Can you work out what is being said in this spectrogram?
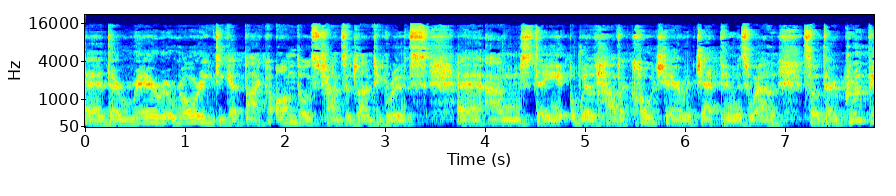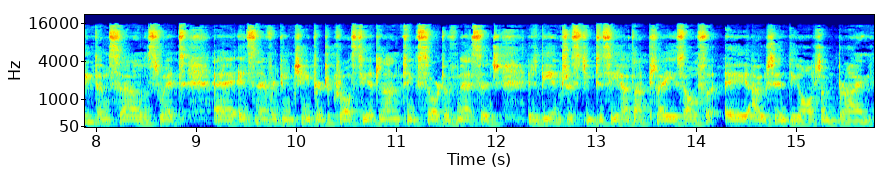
Uh, they're rare roaring to get back on those transatlantic routes, uh, and they will have a codeshare with JetBlue as well. So they're grouping themselves with uh, "It's never been cheaper to cross the Atlantic" sort of message. It'll be interesting to see how that plays off uh, out in the autumn, Brian.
